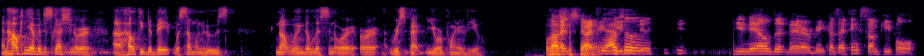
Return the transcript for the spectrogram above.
And how can you have a discussion or a healthy debate with someone who's not willing to listen or, or respect your point of view? Well, that's just I, yeah, absolutely. You, you nailed it there because I think some people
